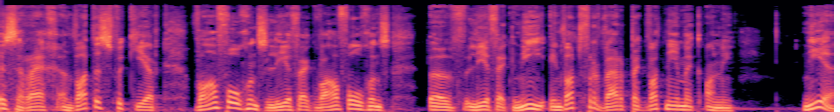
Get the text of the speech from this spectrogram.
is reg en wat is verkeerd? Waar volgens leef ek? Waar volgens uh, leef ek nie en wat verwerp ek? Wat neem ek aan nie? Nee,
